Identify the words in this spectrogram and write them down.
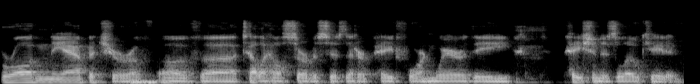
broaden the aperture of, of uh, telehealth services that are paid for and where the patient is located.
